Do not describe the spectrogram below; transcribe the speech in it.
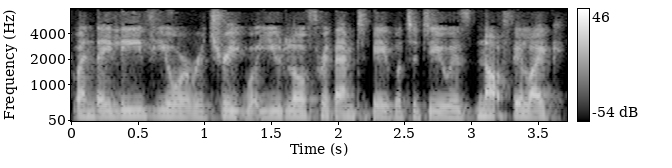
when they leave your retreat, what you'd love for them to be able to do is not feel like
